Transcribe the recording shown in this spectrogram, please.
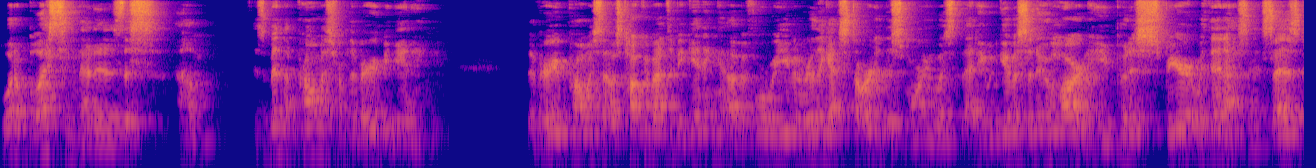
what a blessing that is. This um, has been the promise from the very beginning The very promise that I was talking about at the beginning, uh, before we even really got started this morning, was that He would give us a new heart and He'd put His Spirit within us. And it says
